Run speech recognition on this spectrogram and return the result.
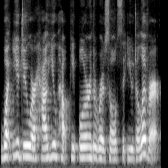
what you do or how you help people or the results that you deliver.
